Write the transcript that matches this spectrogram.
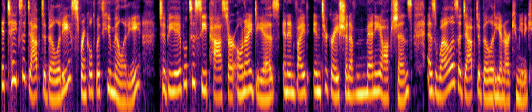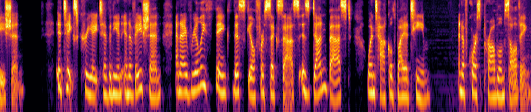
It takes adaptability sprinkled with humility to be able to see past our own ideas and invite integration of many options, as well as adaptability in our communication. It takes creativity and innovation. And I really think this skill for success is done best when tackled by a team. And of course, problem solving.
